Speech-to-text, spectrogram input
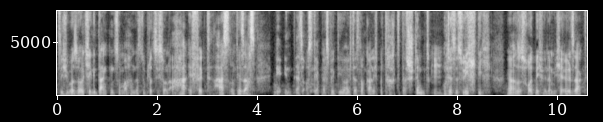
sich über solche Gedanken zu machen, dass du plötzlich so einen Aha-Effekt hast und dir sagst, also aus der Perspektive habe ich das noch gar nicht betrachtet. Das stimmt. Mhm. Und das ist wichtig. Ja, also es freut mich, wenn der Michael sagt,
